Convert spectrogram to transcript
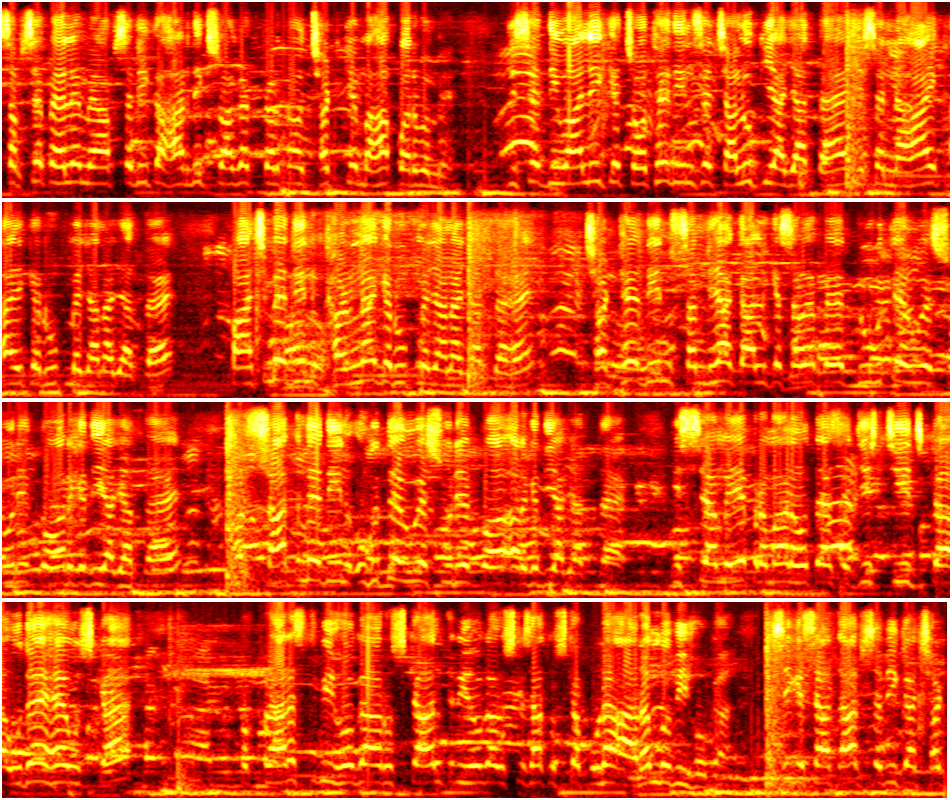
सबसे पहले मैं आप सभी का हार्दिक स्वागत करता हूँ छठ के महापर्व में जिसे दिवाली के चौथे दिन से चालू किया जाता है जिसे नहाए खाए के रूप में जाना जाता है। पाँचवें दिन खरना के रूप में जाना जाता है। छठे दिन संध्या काल के समय पे डूबते हुए सूर्य को अर्घ दिया जाता है और सातवें दिन उगते हुए सूर्य को अर्घ दिया जाता है। इससे हमें ये प्रमाण होता है जिस चीज़ का उदय है उसका प्रारंभ भी होगा और उसका अंत भी होगा, उसके साथ उसका पुनः आरंभ भी होगा। इसी के साथ आप सभी का छठ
